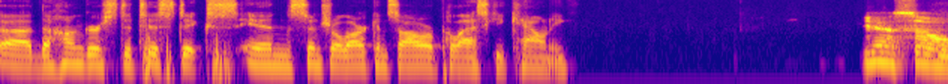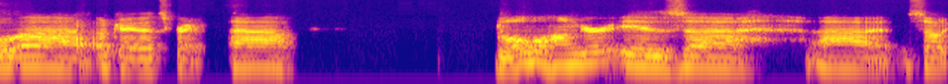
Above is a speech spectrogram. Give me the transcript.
uh, the hunger statistics in Central Arkansas or Pulaski County? Yeah, so uh, okay, that's great. Uh, global hunger is uh, uh, so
